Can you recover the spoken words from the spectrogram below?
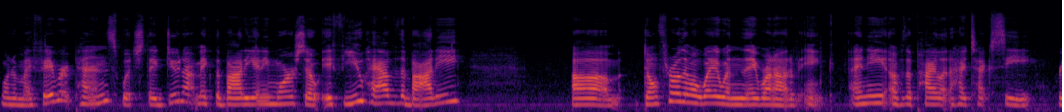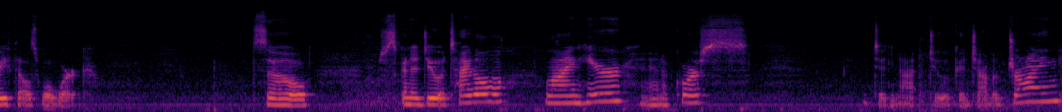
one of my favorite pens, which they do not make the body anymore. So if you have the body, um, don't throw them away when they run out of ink. Any of the Pilot Hi-Tec-C refills will work. So I'm just going to do a title line here. And of course, did not do a good job of drawing.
